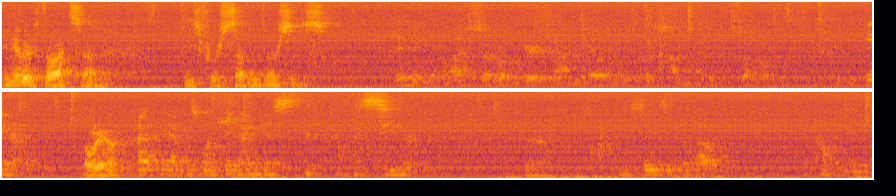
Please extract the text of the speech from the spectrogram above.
that. Any other thoughts on these first seven verses? I think in the last several years, John Daly was the son of the solo. Yeah, Oh, yeah? I, that was one thing I missed this year. Yeah. He sings it without accompaniment.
